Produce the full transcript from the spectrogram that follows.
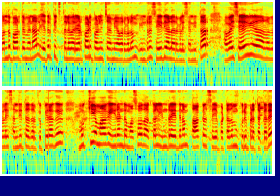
வந்து பார்த்தோமேனால் எதிர்க்கட்சித் தலைவர் எடப்பாடி பழனிசாமி அவர்களும் இன்று செய்தியாளர்களை சந்தித்தார். அவை செய்தியாளர்களை சந்தித்ததற்கு பிறகு முக்கியமாக இரண்டு மசோதாக்கள் இன்றைய தினம் தாக்கல் செய்யப்பட்டதும் குறிப்பிடத்தக்கது.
